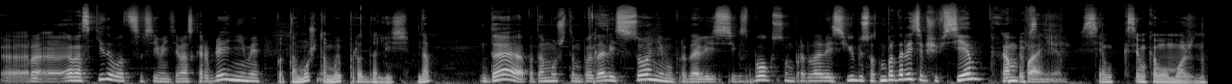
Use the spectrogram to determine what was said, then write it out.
раскидываться всеми этими оскорблениями. Потому что мы продались, да? Да, потому что мы продались Sony, мы продались Xbox, мы продались Ubisoft, мы продались вообще всем компаниям. Всем, всем кому можно.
